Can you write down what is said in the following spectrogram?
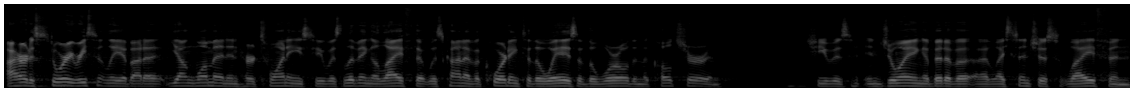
I heard a story recently about a young woman in her 20s who was living a life that was kind of according to the ways of the world and the culture. And she was enjoying a bit of a, a licentious life and,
